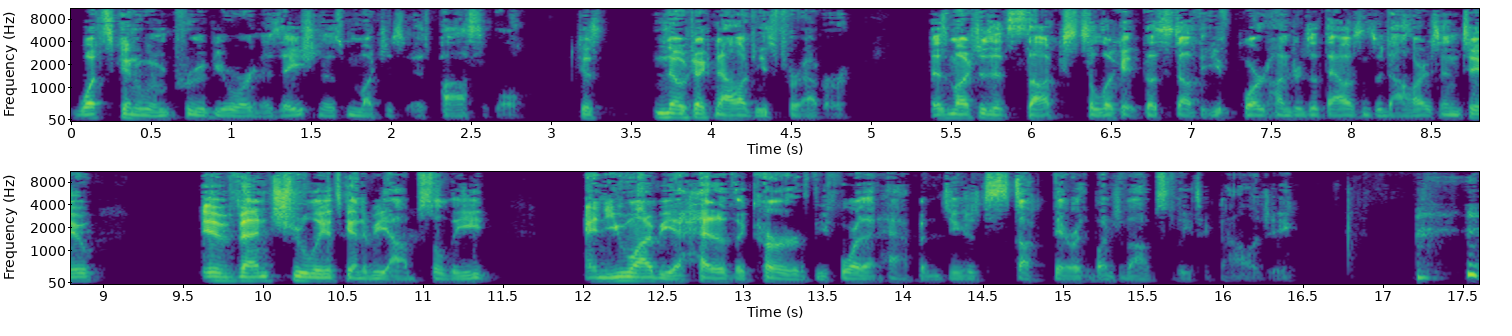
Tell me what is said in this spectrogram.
what's going to improve your organization as much as, as possible. Because no technology is forever. As much as it sucks to look at the stuff that you've poured hundreds of thousands of dollars into eventually it's going to be obsolete and you want to be ahead of the curve before that happens. You're just stuck there with a bunch of obsolete technology.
